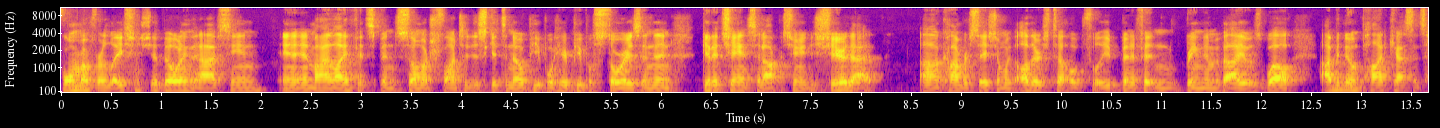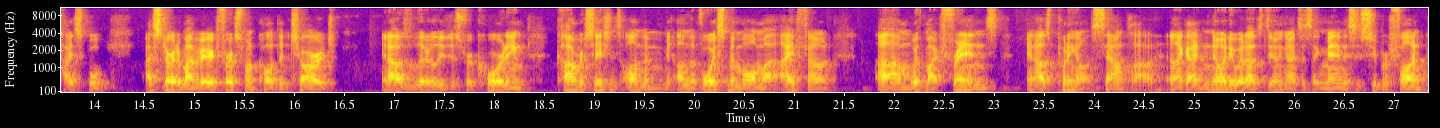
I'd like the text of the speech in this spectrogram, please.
form of relationship building that I've seen in, in, my life. It's been so much fun to just get to know people, hear people's stories, and then get a chance and opportunity to share that uh, conversation with others to hopefully benefit and bring them value as well. I've been doing podcasts since high school. I started my very first one called The Charge, and I was literally just recording conversations on the on the voice memo on my iPhone um, with my friends and I was putting it on SoundCloud. And like I had no idea what I was doing. I was just like, man, this is super fun.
